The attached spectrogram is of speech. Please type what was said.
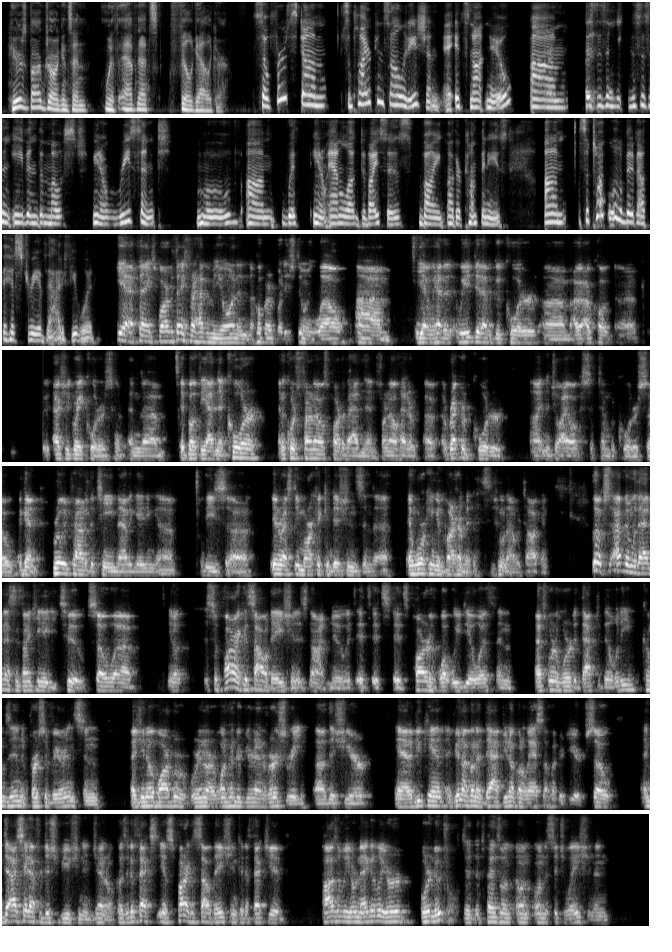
Here's Barb Jorgensen with Avnet's Phil Gallagher. So first, um, supplier consolidation. It's not new. Um, this isn't this isn't even the most you know recent move um, with you know analog devices buying other companies. Um, so talk a little bit about the history of that, if you would. Yeah, thanks, Barbara. Thanks for having me on, and I hope everybody's doing well. Um, yeah, we had a we did have a good quarter. Um, I, I called uh, actually great quarters, and um, both the Avnet core and of course Farnell is part of Avnet. Farnell had a, a record quarter uh, in the July, August, September quarter. So again, really proud of the team navigating uh, these uh, interesting market conditions and uh, and working environment. As you and I were talking. Look, I've been with Avnet since 1982, so uh, you know supplier consolidation is not new. It's it's it's part of what we deal with, and that's where the word adaptability comes in and perseverance. And as you know, Barbara, we're in our 100 year anniversary uh, this year, and if you can't, if you're not going to adapt, you're not going to last 100 years. So, and I say that for distribution in general because it affects you know supplier consolidation can affect you positively or negatively or or neutral. It, it depends on, on on the situation. And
